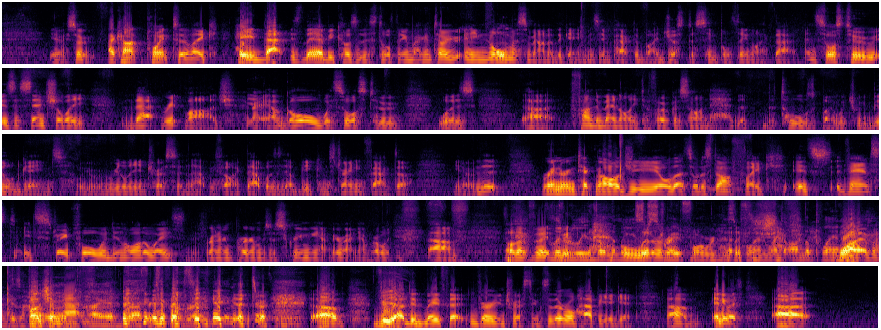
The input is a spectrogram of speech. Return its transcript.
you know, so I can't point to like, hey, that is there because of this tool thing, but I can tell you an enormous amount of the game is impacted by just a simple thing like that. And Source 2 is essentially that writ large. Yeah. Right? Our goal with Source 2 was uh, fundamentally to focus on the, the, tools by which we build games. We were really interested in that. We felt like that was our big constraining factor. You know, that rendering technology, all that sort of stuff, like it's advanced, it's straightforward in a lot of ways. The rendering programs are screaming at me right now, probably. Um, Although literally the least literally. straightforward discipline like on the planet. Whatever. Is Bunch of math. High-end graphics programming. That's right. Um, VR did make that very interesting, so they're all happy again. Um, anyways, uh,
